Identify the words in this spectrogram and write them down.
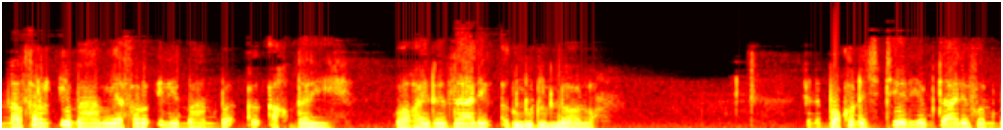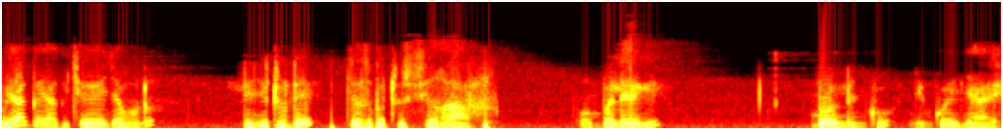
nasral imaam yasaru ilimaan ba al axdari wa xayra dalik ak lu dul loolu. Ene bokk na ci téere yam taalifoon bu yàgg yàgg ci jamono li ñu tuddee jasbatu sixaar moom ba léegi mool nañ ko ñu ngi koy jaay.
